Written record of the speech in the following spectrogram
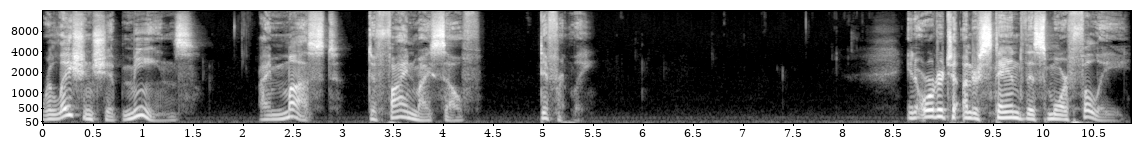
relationship means I must define myself differently. In order to understand this more fully,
